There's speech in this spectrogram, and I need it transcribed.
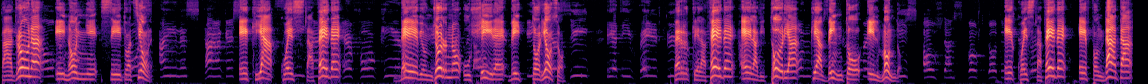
Padrona in ogni situazione. E chi ha questa fede deve un giorno uscire vittorioso. Perché la fede è la vittoria che ha vinto il mondo. E questa fede è fondata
